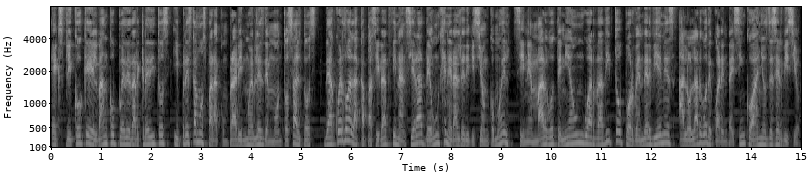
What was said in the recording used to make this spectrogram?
Explicó que el banco puede dar créditos y préstamos para comprar inmuebles de montos altos, de acuerdo a la capacidad financiera de un general de división como él. Sin embargo, tenía un guardadito por vender bienes a lo largo de 45 años de servicio.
